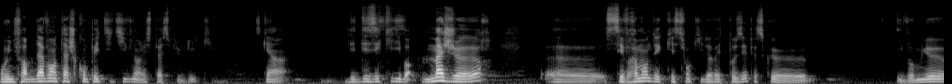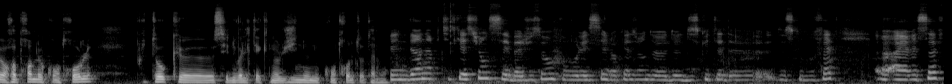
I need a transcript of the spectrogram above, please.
ont une forme d'avantage compétitif dans l'espace public, ce qui est un des déséquilibres majeurs, euh, c'est vraiment des questions qui doivent être posées parce que il vaut mieux reprendre le contrôle plutôt que ces nouvelles technologies ne nous contrôlent totalement. Une dernière petite question, c'est bah, justement pour vous laisser l'occasion de, discuter de, ce que vous faites. Euh, à RSF,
